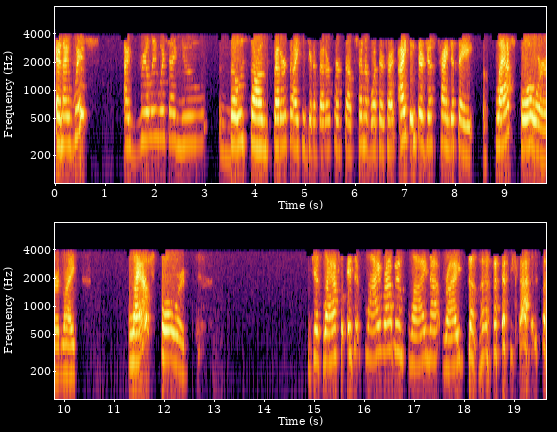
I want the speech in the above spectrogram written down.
And I wish, I really wish I knew those songs better so I could get a better perception of what they're trying. I think they're just trying to say flash forward, like flash forward. Just laugh. Is it fly, Robin? Fly, not ride. God, my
